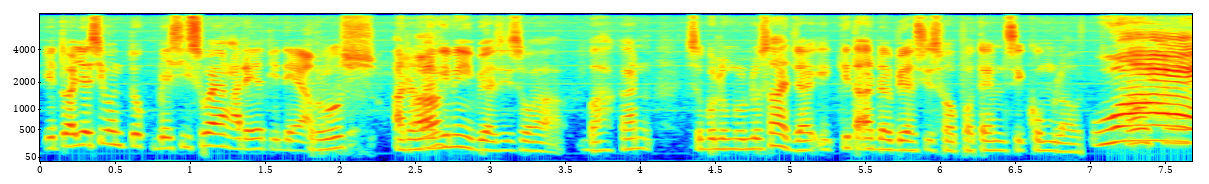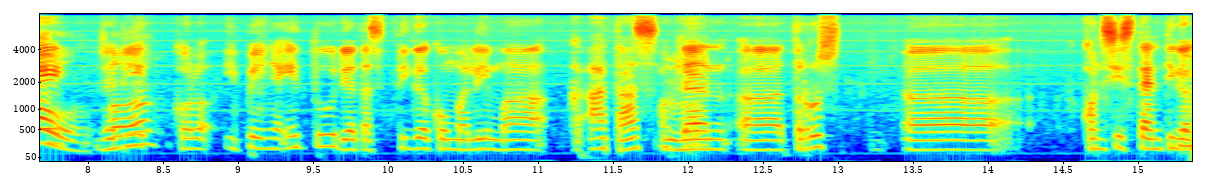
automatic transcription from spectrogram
itu aja sih untuk beasiswa yang ada di Del. Terus ada Hah? lagi nih beasiswa. Bahkan sebelum lulus saja kita ada beasiswa potensi cum laude. Wow. Jadi Oh. kalau IP-nya itu di atas 3,5 ke atas dan eh, terus eh, konsisten 3,5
